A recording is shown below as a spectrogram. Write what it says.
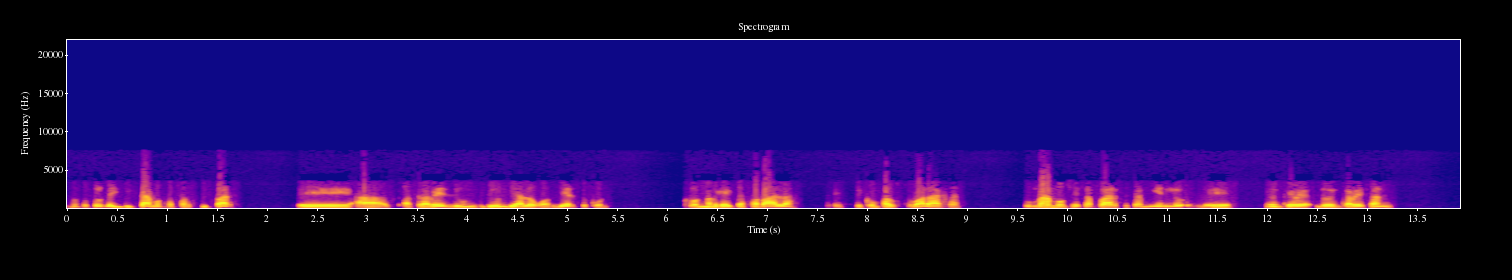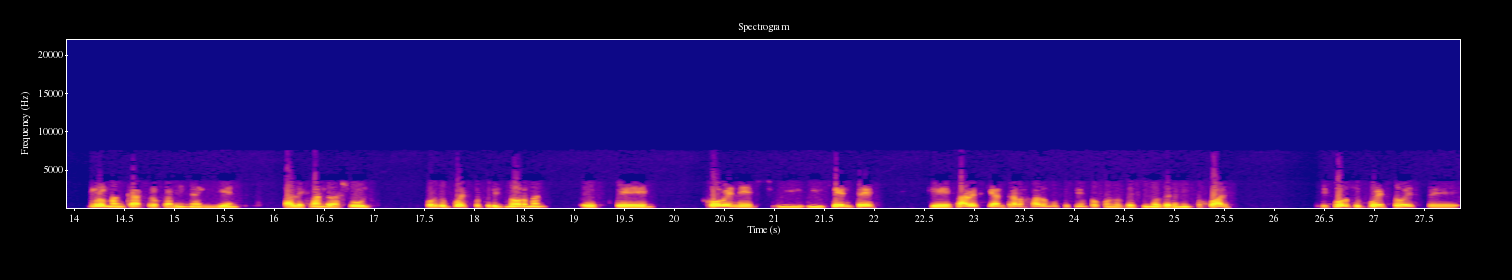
nosotros le invitamos a participar eh, a, a través de un, de un diálogo abierto con, con Margarita Zavala, este, con Fausto Barajas, sumamos esa parte, también lo, eh, lo encabezan Roman Castro, Karina Guillén, Alejandra Azul, por supuesto Chris Norman, este, jóvenes y, gente que sabes que han trabajado mucho tiempo con los vecinos de Benito Juárez y por supuesto este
